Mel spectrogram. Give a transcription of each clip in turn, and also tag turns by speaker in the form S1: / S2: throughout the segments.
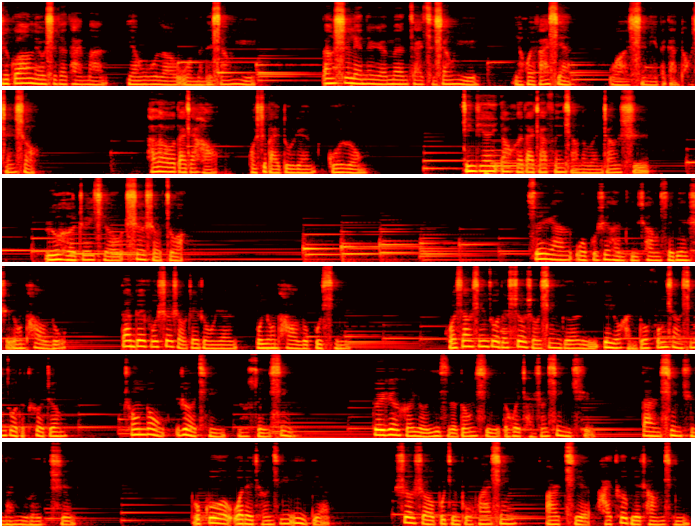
S1: 时光流逝的太慢，延误了我们的相遇。当失联的人们再次相遇，也会发现我是你的感同身受。Hello，大家好，我是摆渡人郭荣。今天要和大家分享的文章是如何追求射手座。虽然我不是很提倡随便使用套路，但对付射手这种人，不用套路不行。火象星座的射手性格里又有很多风象星座的特征：冲动、热情又随性，对任何有意思的东西都会产生兴趣，但兴趣难以维持。不过我得澄清一点，射手不仅不花心，而且还特别长情。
